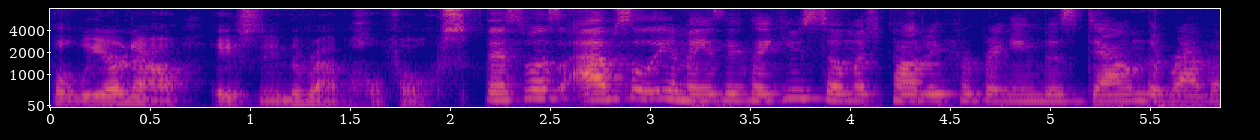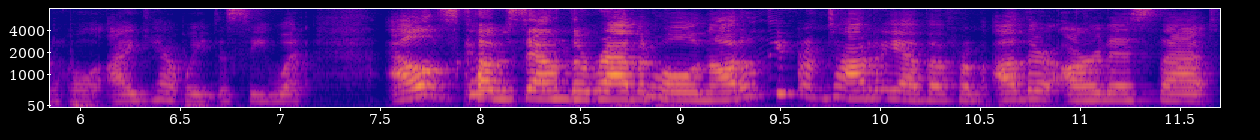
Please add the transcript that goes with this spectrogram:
But we are now hastening the rabbit hole, folks. this was absolutely amazing thank you so much Toddy for bringing this down the rabbit hole I can't wait to see what else comes down the rabbit hole not only from Tarja but from other artists that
